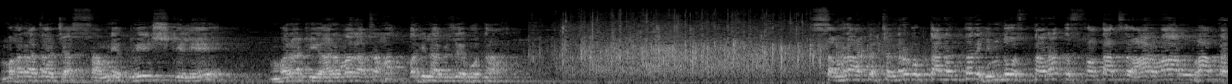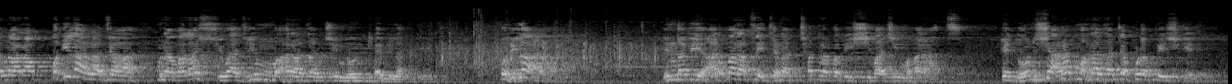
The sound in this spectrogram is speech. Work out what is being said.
महाराजांच्या सामने पेश केले. मराठी आरमाराचा हा पहिला विजय होता. सम्राट चंद्रगुप्तानंतर हिंदुस्थानात स्वतःच आरमार उभा करणारा पहिला राजा म्हणून आम्हाला शिवाजी महाराजांची नोंद घ्यावी लागते. पहिला हिंदवी आरमाराचे जनक छत्रपती शिवाजी महाराज हे दोनशे अरब महाराजांच्या पुढे पेश केले.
